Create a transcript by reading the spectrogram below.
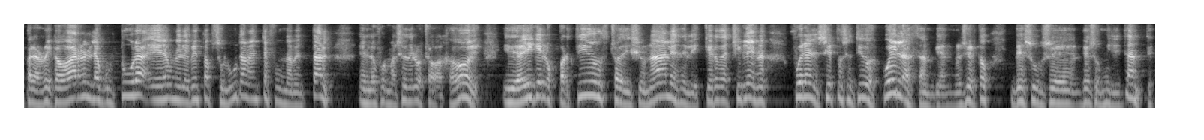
para recabar la cultura era un elemento absolutamente fundamental en la formación de los trabajadores. Y de ahí que los partidos tradicionales de la izquierda chilena fueran en cierto sentido escuelas también, ¿no es cierto?, de sus, eh, de sus militantes.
